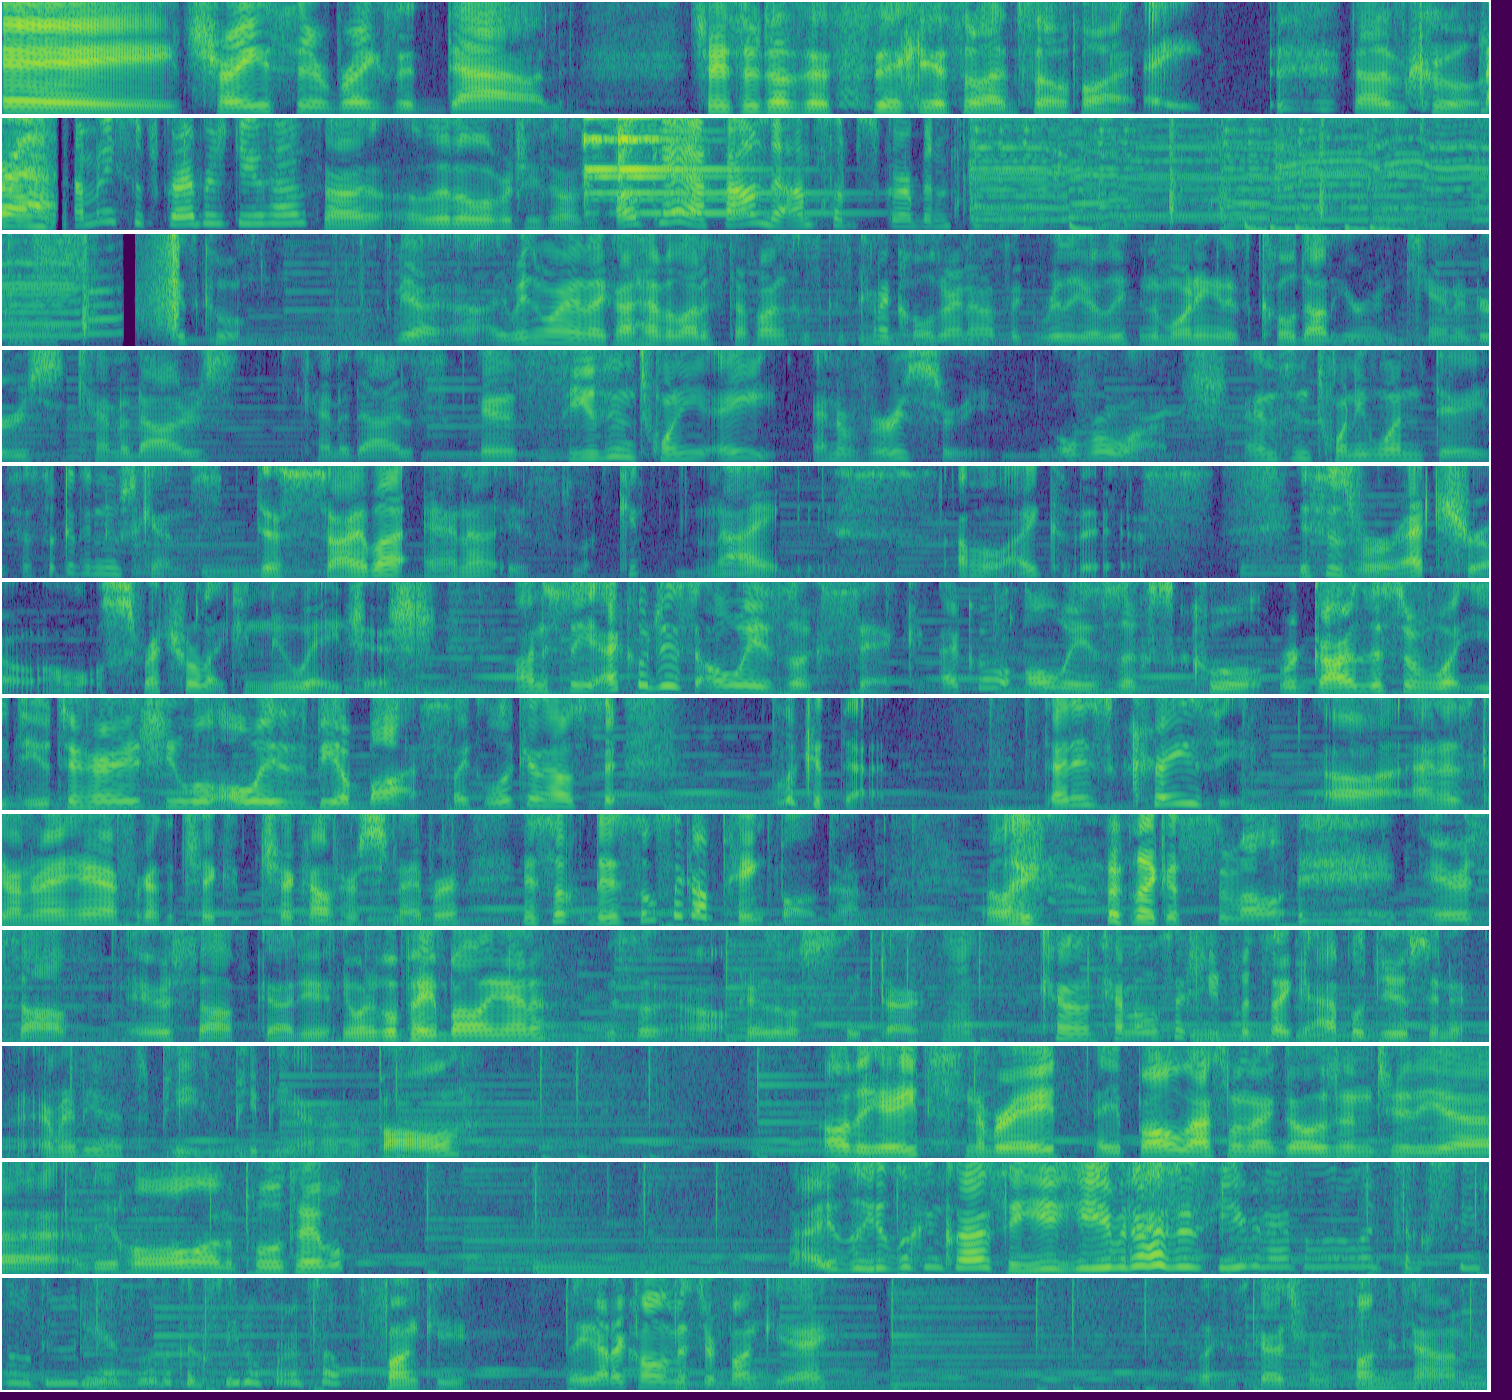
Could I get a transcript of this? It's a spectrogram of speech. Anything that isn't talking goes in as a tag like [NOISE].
Hey, Tracer breaks it down. Tracer does the sickest one so far. Hey, that was cool. How many subscribers do you have? Uh, a little over 2,000. Okay, I found it. I'm subscribing. It's cool. Yeah, uh, the reason why like I have a lot of stuff on is because it's kind of cold right now. It's like really early in the morning and it's cold out here in Canada's, Canada's, Canada's. And it's season 28 anniversary. Overwatch ends in 21 days. Let's look at the new skins. The Cyber Ana is looking nice. I like this. This is retro, almost retro like new age-ish. Honestly, Echo just always looks sick. Echo always looks cool. Regardless of what you do to her, she will always be a boss. Like, look at how sick. Look at that. That is crazy. Uh, Ana's gun right here. I forgot to check check out her sniper. This look this looks like a paintball gun, or like [LAUGHS] like a small airsoft airsoft gun. You, you want to go paintballing, Ana? This look, oh, here a little sleep dart. Kind of kind of looks like she puts like apple juice in it, or maybe that's pee pee pee. I don't know. Ball. Oh, the eight, number eight, eight ball. Last one that goes into the uh, the hole on the pool table. Ah, he's, he's looking classy. He, he even has his, he even has a little like tuxedo, dude. He has a little tuxedo for himself. Funky. They gotta call him Mr. Funky, eh? Like this guy's from Funktown.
